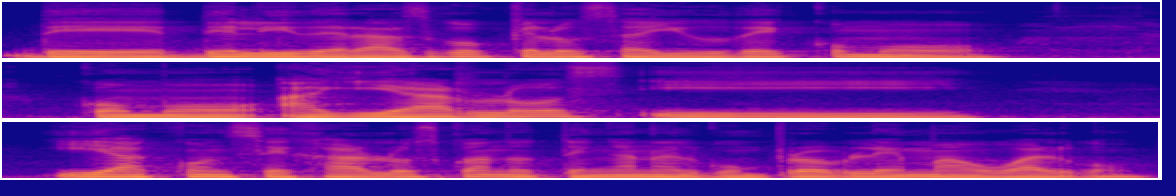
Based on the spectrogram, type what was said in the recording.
de, liderazgo que los ayude como, como a guiarlos y, y aconsejarlos cuando tengan algún problema o algo.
